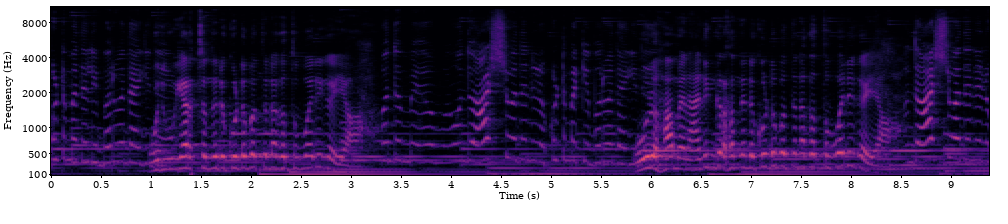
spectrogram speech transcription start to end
ಕುಟುಂಬದಲ್ಲಿ ಬರುವುದಾಗಿದೆ ഒരു ഉയർച്ച നിന്റെ കുടുംബത്തിനകത്ത് വരികയാ ಒಂದು ಮೆ- ಒಂದು ಆಶೀರ್ವಾದ ನಿನ್ನ ಕುಟುಂಬಕ್ಕೆ ಬರುವುದಾಗಿದೆ ഒരു ഹമൻ അനുഗ്രഹം നിന്റെ കുടുംബത്തിനകത്ത് വരികയാ ಒಂದು ಆಶೀರ್ವಾದ ನಿನ್ನ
